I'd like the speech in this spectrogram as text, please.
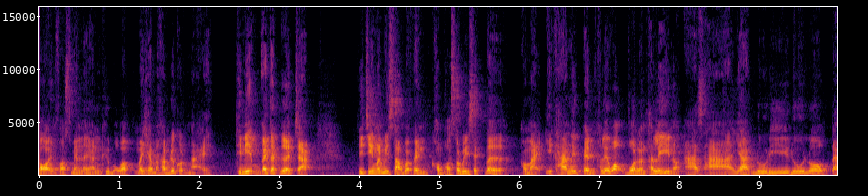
law enforcement แล้วกันคือบอกว่าไม่ใช่บังคับด้วยกฎหมาย ทีนี้มันก็จะเกิดจากจริงๆ มันมีศัพท์ว่าเป็น compulsory sector เอาใหม่อีกข้างนึงเป็นเขาเรียกว่า voluntary เนาะอาสาอยากดูดีดูโลกแต่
